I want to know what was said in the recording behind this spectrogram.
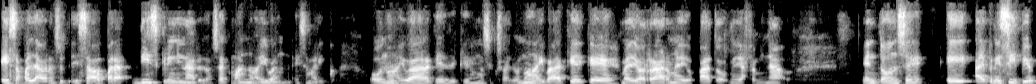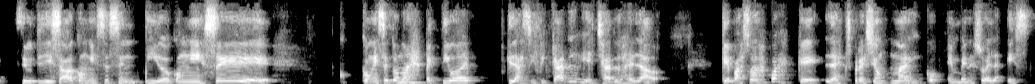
esa palabra se utilizaba para discriminarlo. O sea, como, ah, no, ahí va ese marico. O no, ahí va que, que es homosexual. O no, ahí va que, que es medio raro, medio pato, medio afeminado. Entonces, eh, al principio se utilizaba con ese sentido, con ese con ese tono despectivo de clasificarlos y echarlos de lado. ¿Qué pasó después? Que la expresión marico en Venezuela es,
